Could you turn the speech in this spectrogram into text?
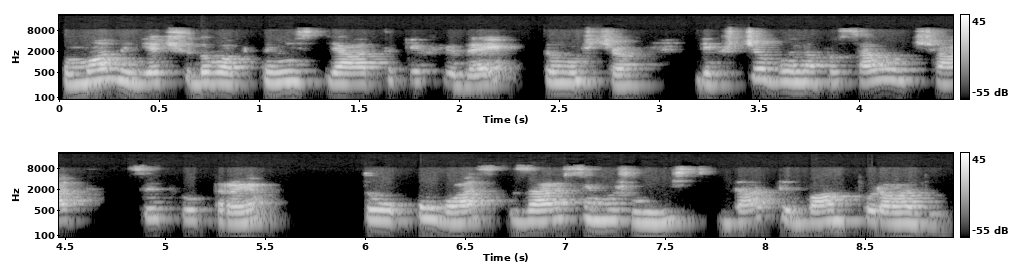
у мене є чудова активність для таких людей, тому що якщо ви написали у чат цифру 3, то у вас зараз є можливість дати вам пораду,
